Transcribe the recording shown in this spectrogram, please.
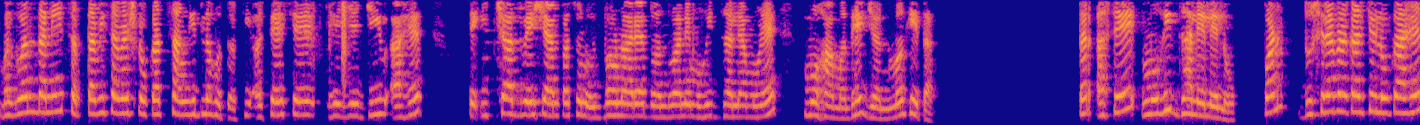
भगवंतांनी सत्ताविसाव्या श्लोकात सांगितलं होतं की असे असे हे जे जीव आहेत ते इच्छा द्वेष यांपासून उद्भवणाऱ्या द्वंद्वाने मोहित झाल्यामुळे मोहामध्ये जन्म घेतात. तर असे मोहित झालेले लोक पण दुसऱ्या प्रकारचे लोक आहेत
